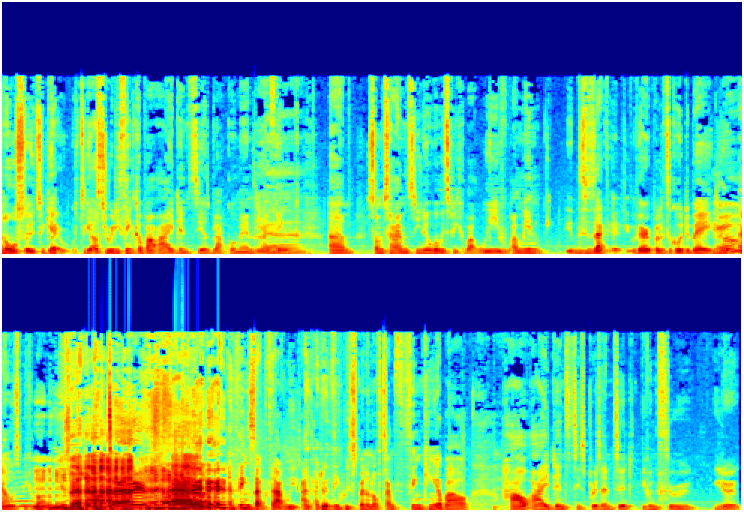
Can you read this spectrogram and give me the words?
and also to get to get us to really think about our identity as Black women. Yeah. I think um, sometimes you know when we speak about weave, I mean this is like a very political debate, and we speak about weave um, and things like that. We I, I don't think we spend enough time thinking about how our identity is presented, even through you know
